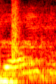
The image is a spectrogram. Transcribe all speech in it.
Really?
